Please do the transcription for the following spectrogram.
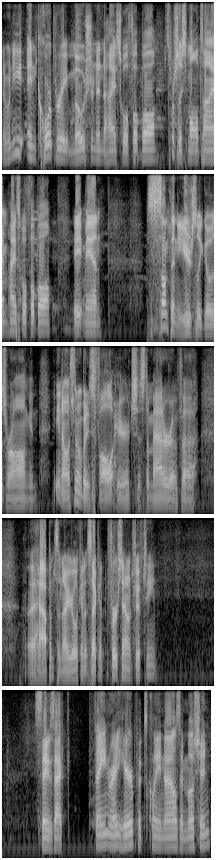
And when you incorporate motion into high school football, especially small time high school football, eight man, something usually goes wrong. And, you know, it's nobody's fault here. It's just a matter of uh, it happens. And now you're looking at second, first down and 15. Same exact thing right here. Puts Clay Niles in motion.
